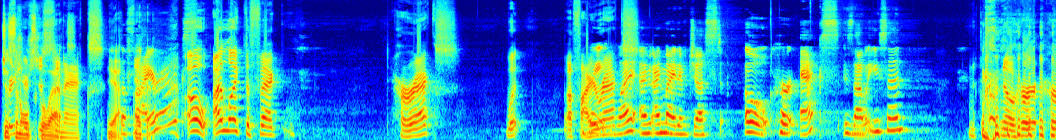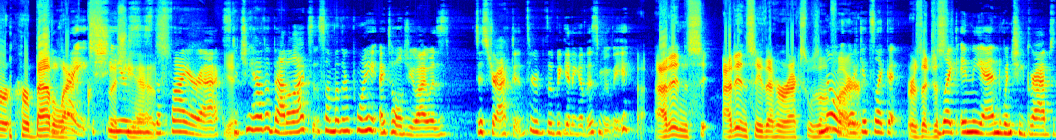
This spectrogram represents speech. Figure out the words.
just an sure old school just axe? an axe. Yeah. The okay. fire axe? Oh, I like the fact her axe. What a fire Wait, axe? what? I, I might have just. Oh, her ex? Is that what you said? No, her her her battle Right, axe she that uses she has. the fire axe. Did she have a battle axe at some other point? I told you I was distracted through the beginning of this movie. I didn't see. I didn't see that her axe was on no, fire. like it's like a or is that just like in the end when she grabbed.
